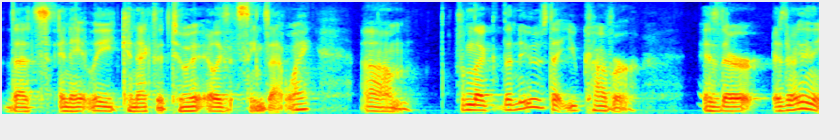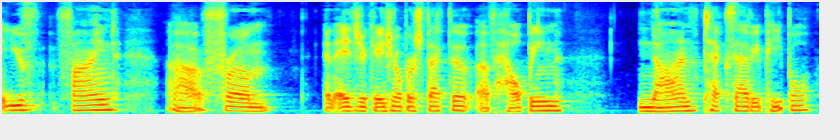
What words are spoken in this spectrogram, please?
that's innately connected to it. At least it seems that way. Um, from the the news that you cover, is there is there anything that you find uh, from an educational perspective of helping non tech savvy people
